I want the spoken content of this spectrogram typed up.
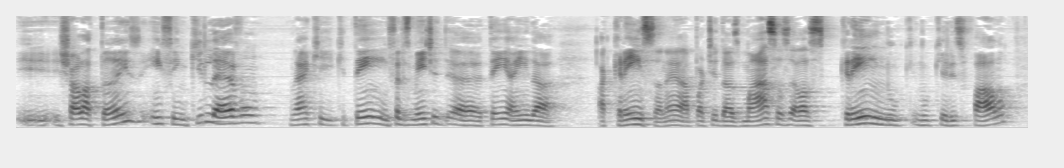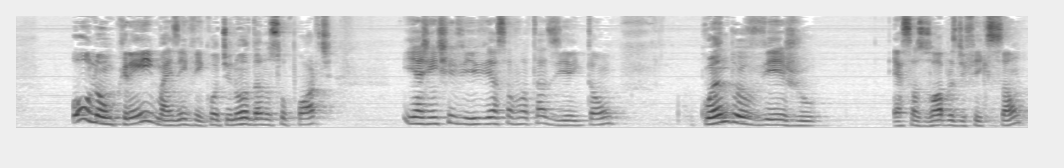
e, e charlatães, enfim, que levam, né? que, que tem, infelizmente, é, tem ainda a crença, né? a partir das massas, elas creem no, no que eles falam, ou não creem, mas enfim, continuam dando suporte e a gente vive essa fantasia. Então, quando eu vejo essas obras de ficção,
